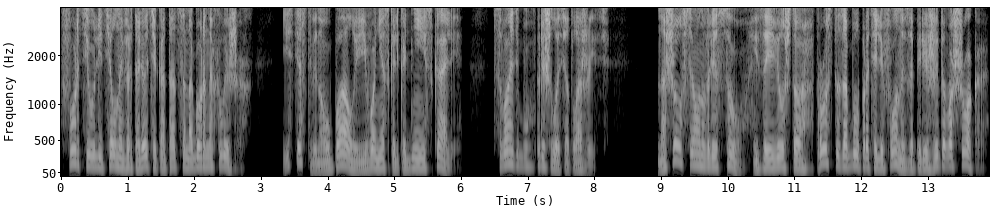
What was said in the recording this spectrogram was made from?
Форти улетел на вертолете кататься на горных лыжах. Естественно, упал, и его несколько дней искали. Свадьбу пришлось отложить. Нашелся он в лесу и заявил, что просто забыл про телефон из-за пережитого шока.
